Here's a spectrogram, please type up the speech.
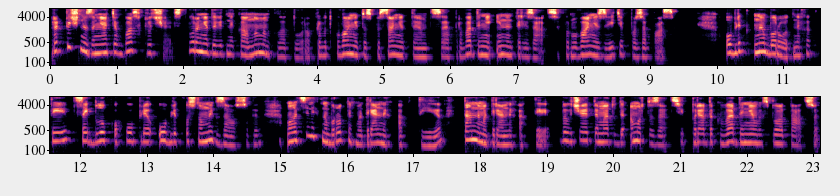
Практичне заняття в БАЗ включають створення довідника номенклатура, прибуткування та списання ТМЦ, проведення інвентаризації, формування звітів по запасах. Облік необоротних активів. Цей блок охоплює облік основних засобів, малоцінних необоротних матеріальних активів та нематеріальних активів. Вивчаєте методи амортизації, порядок введення в експлуатацію,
